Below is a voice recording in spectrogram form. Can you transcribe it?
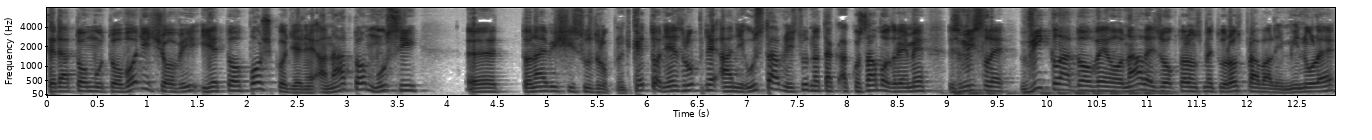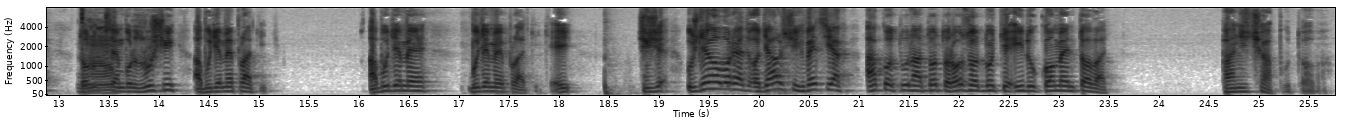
teda tomuto vodičovi, je to poškodené a na to musí e, to najvyšší súd zrupnúť. Keď to nezrupne ani ústavný súd, no tak ako samozrejme v zmysle výkladového nálezu, o ktorom sme tu rozprávali minule, to no. Luxemburg zruší a budeme platiť. A budeme, budeme platiť. Hej. Čiže už nehovoriať o ďalších veciach, ako tu na toto rozhodnutie idú komentovať. Pani Čaputová,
